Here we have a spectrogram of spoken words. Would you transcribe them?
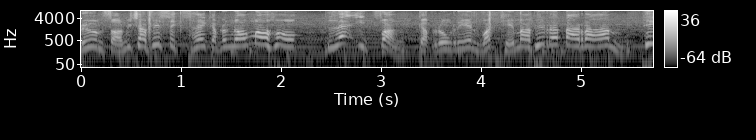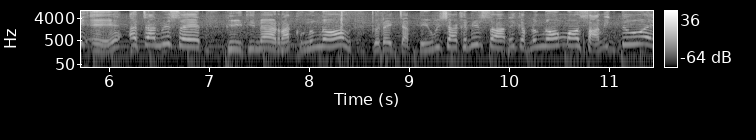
ร่วมสอนวิชาฟิสิกส์ให้กับน้องๆม .6 และอีกฝั่งกับโรงเรียนวัดเขมาพิรตาราม พี่เออาจารย์วิเศษ พี่ที่น่ารักของน้องๆ ก็ได้จัดติววิชาคณิตศาสตร์ให้กับน้องๆม .3 อีกด้วย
